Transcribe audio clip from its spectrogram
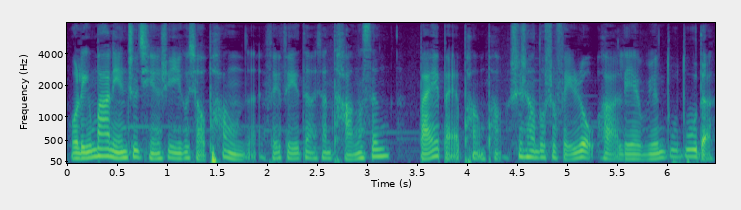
我零八年之前是一个小胖子，肥肥的，像唐僧，白白胖胖，身上都是肥肉哈，脸圆嘟嘟的，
